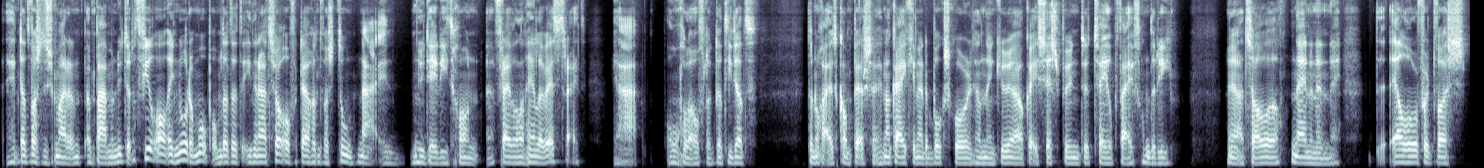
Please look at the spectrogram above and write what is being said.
En dat was dus maar een, een paar minuten. Dat viel al enorm op, omdat het inderdaad zo overtuigend was toen. Nou, en nu deed hij het gewoon eh, vrijwel een hele wedstrijd. Ja, ongelooflijk dat hij dat er nog uit kan persen. En dan kijk je naar de boxscore en dan denk je, ja, oké, zes punten, twee op vijf van drie. Ja, het zal wel. Nee, nee, nee, nee. El Horford was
